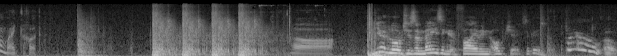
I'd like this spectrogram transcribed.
Oh my god. Aww. Newton launcher is amazing at firing objects. Look at this. Oh.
